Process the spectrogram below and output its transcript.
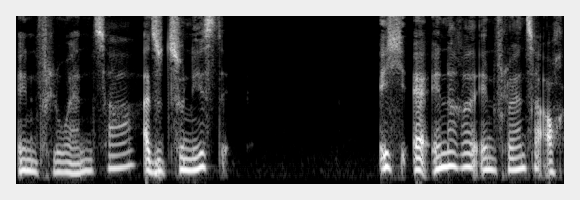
Influenza, also zunächst, ich erinnere Influenza, auch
